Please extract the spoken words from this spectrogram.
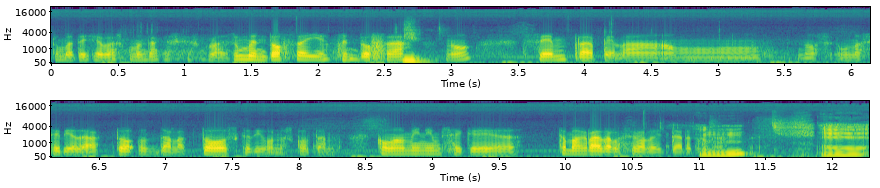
tu mateix ja vas comentar que és, clar, és un Mendoza i el Mendoza, Sí. no?, sempre apela a un, no sé, una sèrie de lectors que diuen, escolta'm, com a mínim sé que, que m'agrada la seva literatura. Mm -hmm. eh,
